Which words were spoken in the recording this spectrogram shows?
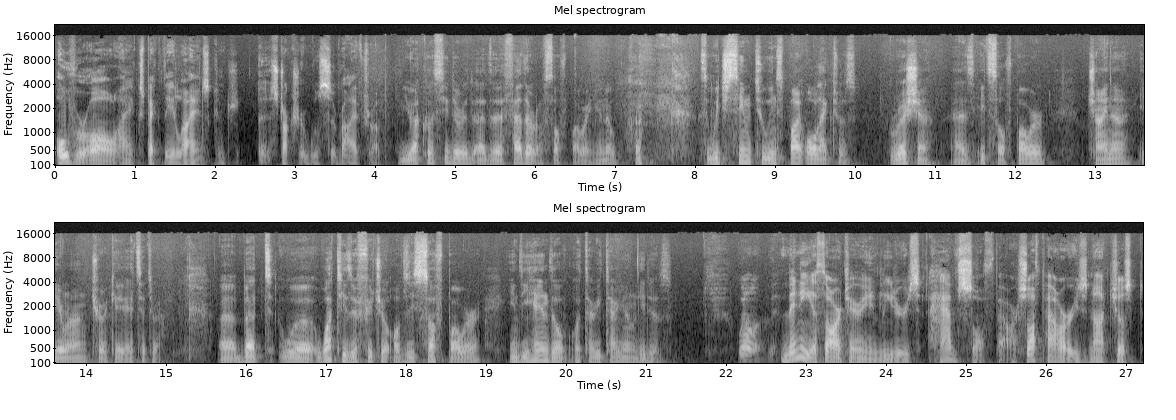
overall, I expect the alliance con- uh, structure will survive Trump. You are considered as the father of soft power, you know, so which seemed to inspire all actors. Russia has its soft power, China, Iran, Turkey, etc. Uh, but uh, what is the future of this soft power in the hands of authoritarian leaders? Well, many authoritarian leaders have soft power. Soft power is not just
